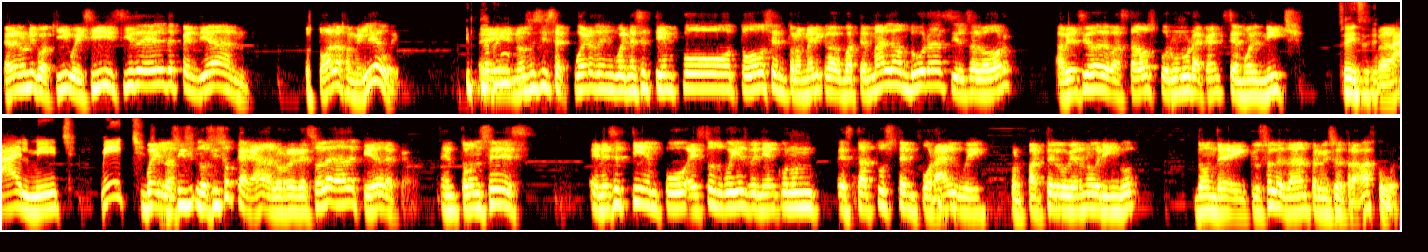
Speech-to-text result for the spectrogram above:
Era el único aquí, güey. Sí, sí, de él dependían pues toda la familia, güey. La Eh, no sé si se acuerden, güey, en ese tiempo todo Centroamérica, Guatemala, Honduras y El Salvador habían sido devastados por un huracán que se llamó el Mitch. Sí, sí. ¿verdad? Ah, el Mitch. Mitch. Güey, los hizo, los hizo cagada, los regresó a la edad de piedra, cabrón. Entonces, en ese tiempo, estos güeyes venían con un estatus temporal, güey, por parte del gobierno gringo, donde incluso les daban permiso de trabajo, güey.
